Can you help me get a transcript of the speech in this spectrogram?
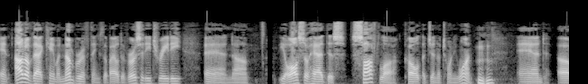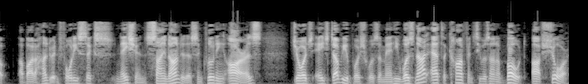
And out of that came a number of things, the Biodiversity Treaty, and uh, you also had this soft law called Agenda 21. Mhm. And uh, about 146 nations signed on to this, including ours. George H.W. Bush was a man, he was not at the conference, he was on a boat offshore.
